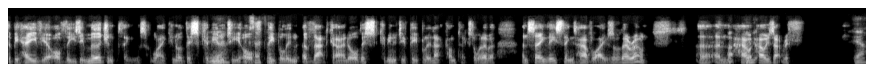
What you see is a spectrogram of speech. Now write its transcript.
the behaviour of these emergent things, like you know this community yeah, of people in of that kind, or this community of people in that context, or whatever, and saying these things have lives of their own. Uh, and how how is that? Ref- yeah,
